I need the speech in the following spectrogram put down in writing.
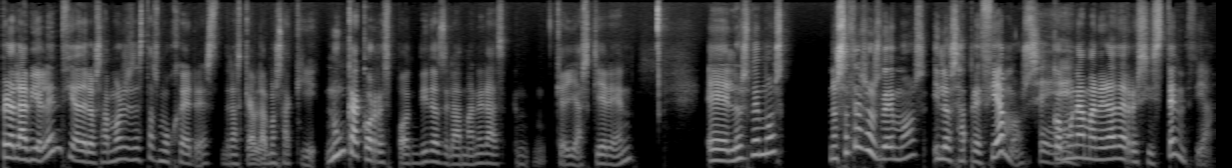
Pero la violencia de los amores de estas mujeres, de las que hablamos aquí, nunca correspondidas de las maneras que ellas quieren, eh, los vemos, nosotras los vemos y los apreciamos Sí. como una manera de resistencia.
